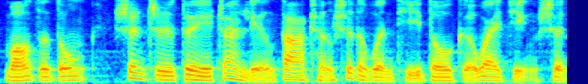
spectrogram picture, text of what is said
毛泽东甚至对占领大城市的问题都格外谨慎。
